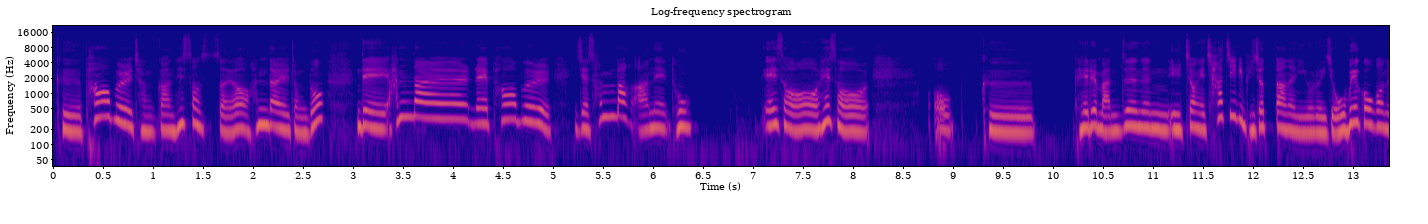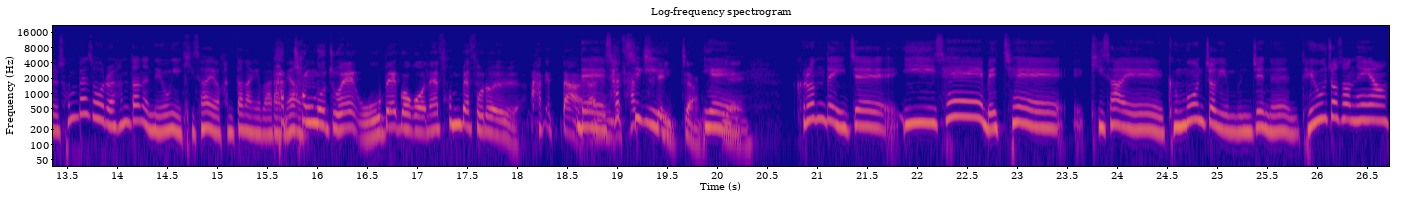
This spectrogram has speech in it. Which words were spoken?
그 파업을 잠깐 했었어요. 한 달 정도. 근데 한 달의 파업을 이제 선박 안에 독에서 해서, 어, 그, 배를 만드는 일정에 차질이 빚었다는 이유로 이제 500억 원을 손배소를 한다는 내용의 기사예요. 간단하게 말하면. 하청노조에 500억 원의 손배소를 하겠다라는 네, 게 사측이- 사측의 입장. 예. 그런데 이제 이새 매체 기사의 근본적인 문제는 대우조선 해양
